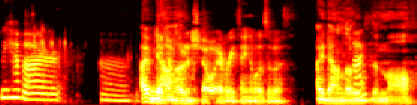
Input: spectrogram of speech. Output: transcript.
We have our, uh, I've You may not want to downloaded. show everything, Elizabeth. I downloaded Sorry? them all.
